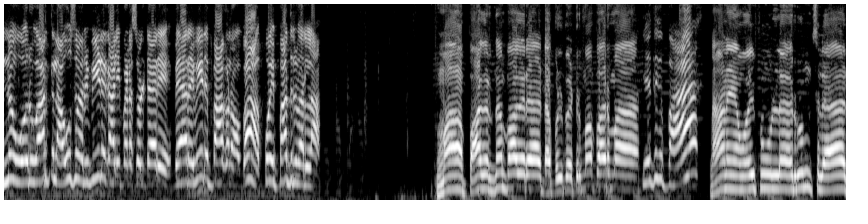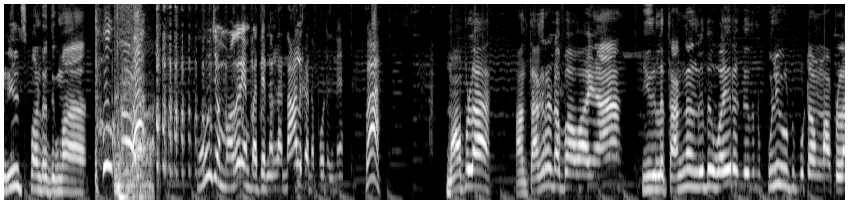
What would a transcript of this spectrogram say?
இன்னும் ஒரு வாரத்துல அவசரம் வீடு காலி பண்ண சொல்லிட்டாரு. வேற வீடு பார்க்கணும். வா போய் பாத்துட்டு வரலாம். அம்மா பாக்குறது தான் பாக்குற. டபுள் பெட்ரூமா பாருமா எதுக்குப்பா? நானும் என் ஒய்ஃபும் உள்ள ரூம்ஸ்ல ரீல்ஸ் பண்றதுக்குமா மூஞ்ச முகரையும் பார்த்து நல்லா நாலு கண்ணை போட்டுக்கினேன் வா. மாப்பிள அந்த தகர டப்பாவாயா இதுல தங்கங்குது வயிறுக்குதுன்னு புளி விட்டு போட்டான் மாப்பிள.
